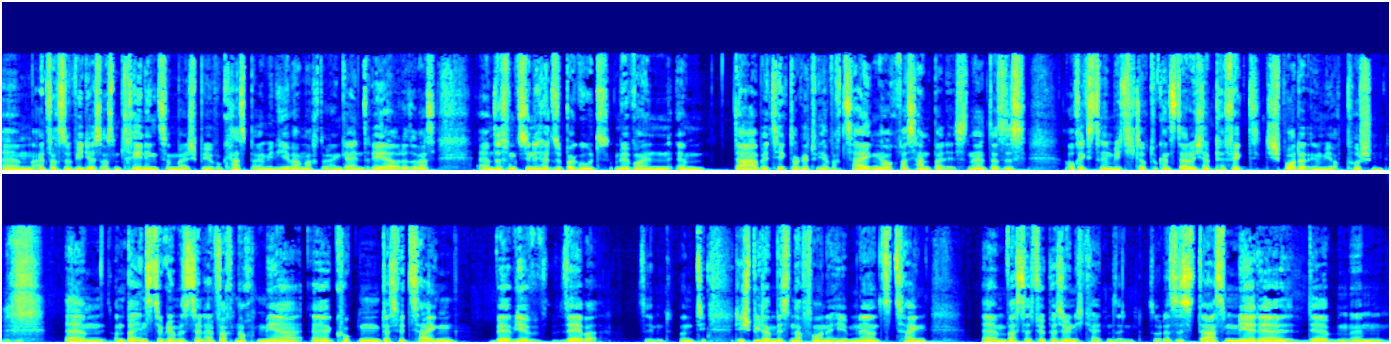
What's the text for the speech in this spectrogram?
Ähm, einfach so Videos aus dem Training zum Beispiel, wo Kasper irgendwie einen Heber macht oder einen geilen Dreher oder sowas. Ähm, das funktioniert halt super gut. Und wir wollen ähm, da bei TikTok natürlich einfach zeigen, auch was Handball ist. Ne? Das ist auch extrem wichtig. Ich glaube, du kannst dadurch halt perfekt die Sportart irgendwie auch pushen. Ähm, und bei Instagram ist es dann einfach noch mehr äh, gucken, dass wir zeigen, wer wir selber sind und die, die Spieler ein bisschen nach vorne heben ne? und zu zeigen, ähm, was das für Persönlichkeiten sind. So, das ist da ist mehr der der ähm,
